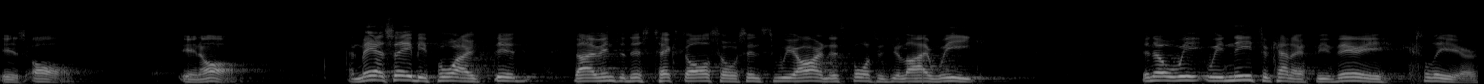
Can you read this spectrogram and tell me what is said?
is all in all. And may I say before I did dive into this text also, since we are in this 4th of July week, you know, we, we need to kind of be very clear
